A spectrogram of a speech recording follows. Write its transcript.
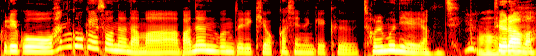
그리고 한국에서는 아마 많은 분들이 기억하시는 게 그 젊은이의 양지 아. 드라마.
